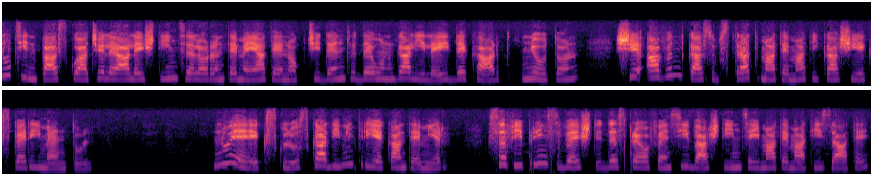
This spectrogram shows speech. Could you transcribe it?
nu țin pas cu acele ale științelor întemeiate în Occident de un Galilei, Descartes, Newton și având ca substrat matematica și experimentul. Nu e exclus ca Dimitrie Cantemir să fi prins vești despre ofensiva științei matematizate,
